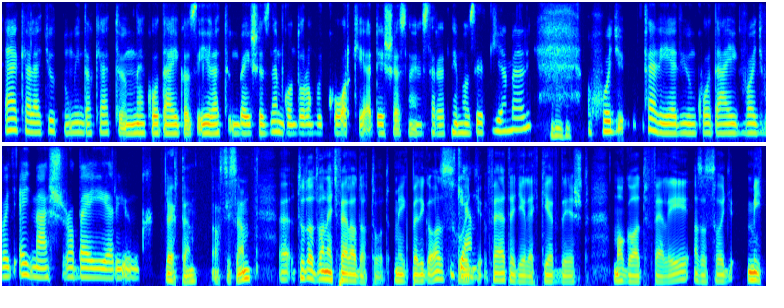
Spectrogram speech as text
el kellett jutnunk mind a kettőnknek odáig az életünkbe, és ez nem gondolom, hogy korkérdés, ezt nagyon szeretném azért kiemelni, uh-huh. hogy felérjünk odáig, vagy, vagy egymásra beérjünk. Értem, azt hiszem. Tudod, van egy feladatod, mégpedig az, Igen. hogy feltegyél egy kérdést magad felé, azaz, hogy mit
